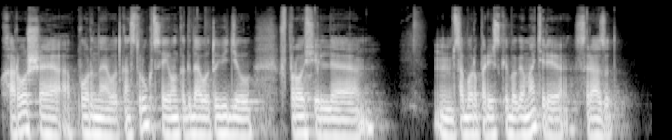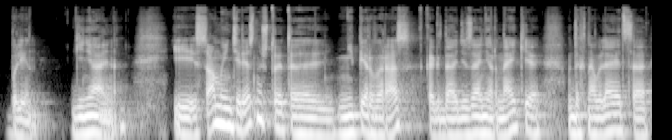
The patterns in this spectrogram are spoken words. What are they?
хорошая опорная вот конструкция. И он, когда вот увидел в профиль собора Парижской Богоматери, сразу, блин, гениально. И самое интересное, что это не первый раз, когда дизайнер Nike вдохновляется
